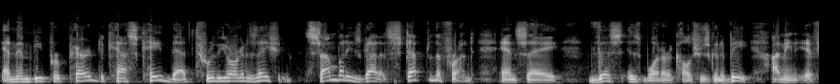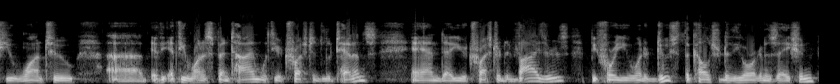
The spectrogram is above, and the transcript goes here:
And then be prepared to cascade that through the organization. Somebody's got to step to the front and say, this is what our culture is going to be. I mean, if you want to, uh, if, if, you want to spend time with your trusted lieutenants and uh, your trusted advisors before you introduce the culture to the organization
